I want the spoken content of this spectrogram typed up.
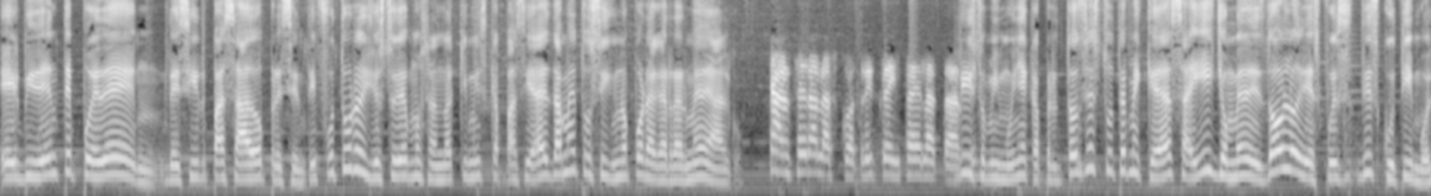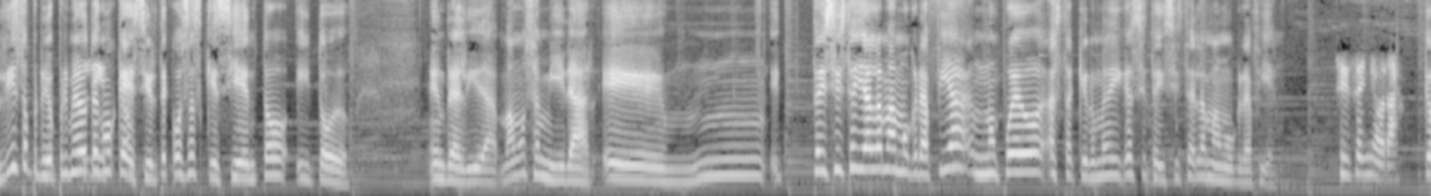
el vidente puede decir pasado, presente y futuro. Y yo estoy demostrando aquí mis capacidades. Dame tu signo por agarrarme de algo. Cáncer a las 4 y 30 de la tarde. Listo, mi muñeca. Pero entonces tú te me quedas ahí, yo me desdoblo y después discutimos. Listo, pero yo primero tengo que decirte cosas que siento y todo. En realidad, vamos a mirar. Eh, mm, ¿Te hiciste ya la mamografía? No puedo hasta que no me digas si te hiciste la mamografía. Sí, señora. ¿Qué,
